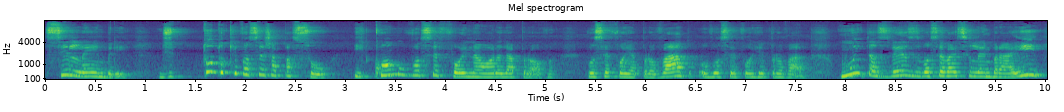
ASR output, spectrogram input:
se lembre de tudo que você já passou e como você foi na hora da prova. Você foi aprovado ou você foi reprovado? Muitas vezes você vai se lembrar aí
